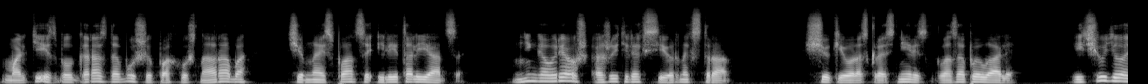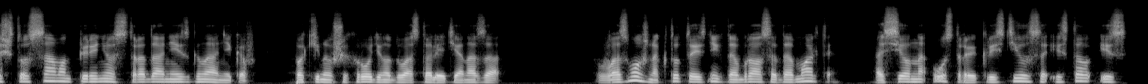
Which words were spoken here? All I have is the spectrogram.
Мальтиец был гораздо больше похож на араба, чем на испанца или итальянца, не говоря уж о жителях северных стран. Щеки его раскраснелись, глаза пылали, и чудилось, что сам он перенес страдания изгнанников, покинувших родину два столетия назад. Возможно, кто-то из них добрался до Мальты, осел на острове, крестился и стал из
